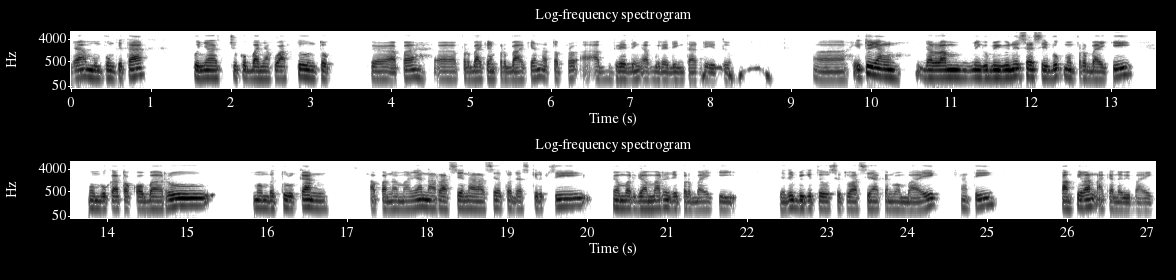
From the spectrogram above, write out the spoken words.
ada, mumpung kita punya cukup banyak waktu untuk ke apa uh, perbaikan-perbaikan atau upgrading upgrading tadi itu. Uh, itu yang dalam minggu-minggu ini saya sibuk memperbaiki, membuka toko baru, membetulkan apa namanya narasi-narasi atau deskripsi gambar-gambarnya diperbaiki. Jadi begitu situasi akan membaik, nanti tampilan akan lebih baik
